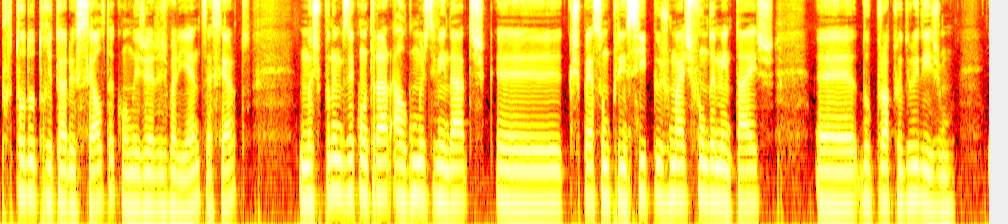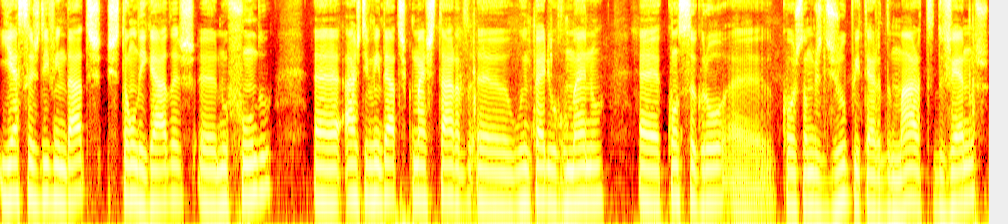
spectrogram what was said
por todo o território celta, com ligeiras variantes, é certo, mas podemos encontrar algumas divindades que expressam princípios mais fundamentais do próprio druidismo. E essas divindades estão ligadas, no fundo, às divindades que mais tarde o Império Romano consagrou com os nomes de Júpiter, de Marte, de Vênus.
